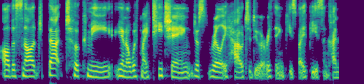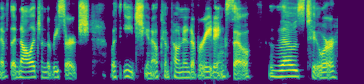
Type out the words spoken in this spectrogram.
all this knowledge. That took me, you know, with my teaching, just really how to do everything piece by piece and kind of the knowledge and the research with each, you know, component of reading. So those two are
